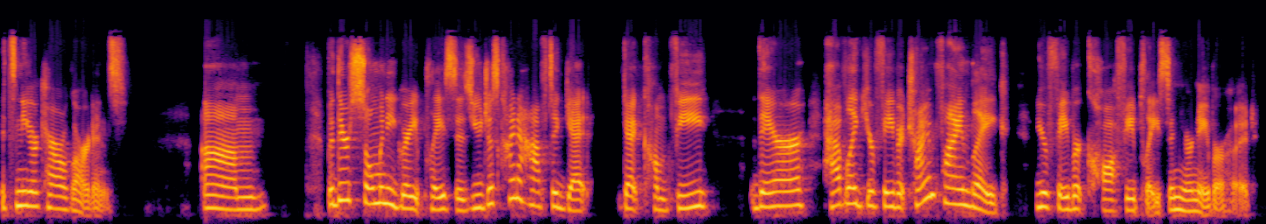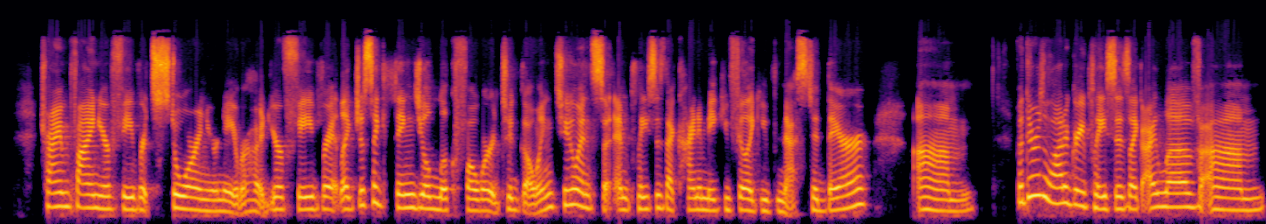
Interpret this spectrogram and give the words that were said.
It's near carroll gardens. Um but there's so many great places you just kind of have to get get comfy there have like your favorite try and find like your favorite coffee place in your neighborhood. Try and find your favorite store in your neighborhood, your favorite, like just like things you'll look forward to going to and, and places that kind of make you feel like you've nested there. Um, but there's a lot of great places. Like I love um,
